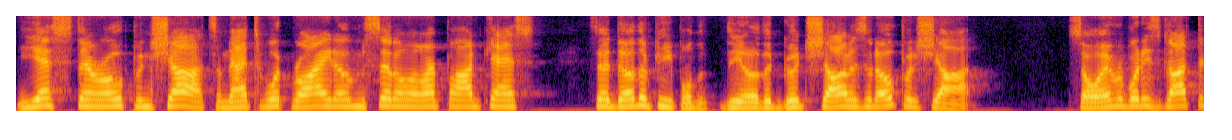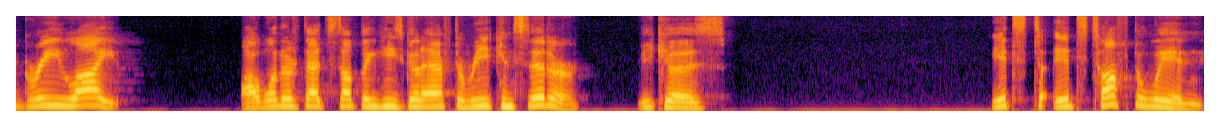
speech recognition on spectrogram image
yes, they're open shots. And that's what Ryan said on our podcast, said to other people, you know, the good shot is an open shot. So everybody's got the green light. I wonder if that's something he's going to have to reconsider because it's t- it's tough to win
